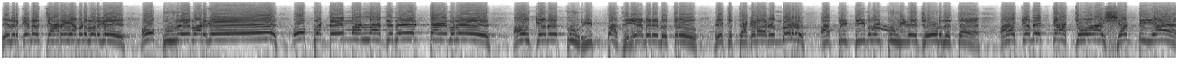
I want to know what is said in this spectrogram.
ਇਧਰ ਕਹਿੰਦੇ, ਚਾਰੇ ਅਮਨ ਵਰਗੇ। ਉਹ ਬੂਰੇ ਵਰਗੇ। ਉਹ ਵੱਡੇ ਮੱਲ ਅੱਜ ਦੇ ਟਾਈਮ ਦੇ। ਆਓ ਕਹਿੰਦੇ ਭੂਰੀ ਭੱਜ ਗਿਆ ਮੇਰੇ ਮਿੱਤਰੋ। ਇੱਕ ਤਕੜਾ ਨੰਬਰ ਆਪਣੀ ਟੀਮ ਲਈ ਭੂਰੀ ਨੇ ਜੋੜ ਦਿੱਤਾ ਆ ਕਹਿੰਦੇ ਘਰਾਚੋਂ ਵਾਲਾ ਸ਼ੰਟੀ ਹੈ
